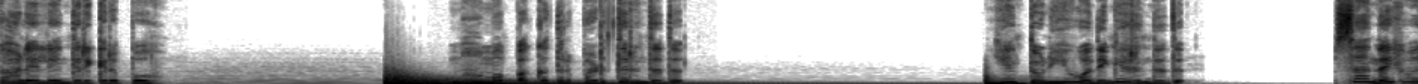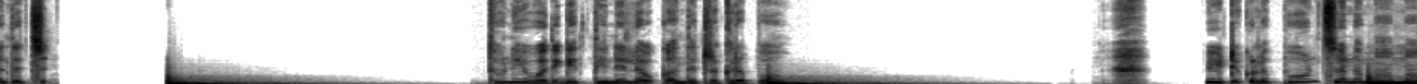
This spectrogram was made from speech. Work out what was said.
காலையில எந்திரிக்கிறப்போ மாமா பக்கத்துல படுத்திருந்தது. என் துணியும் ஒதுங்கி இருந்தது. சந்தேகம் வந்துச்சு. துணி ஒதுங்கி திண்ணில உட்காந்துட்டு இருக்கிறப்போ வீட்டுக்குள்ள போன்னு சொன்ன மாமா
